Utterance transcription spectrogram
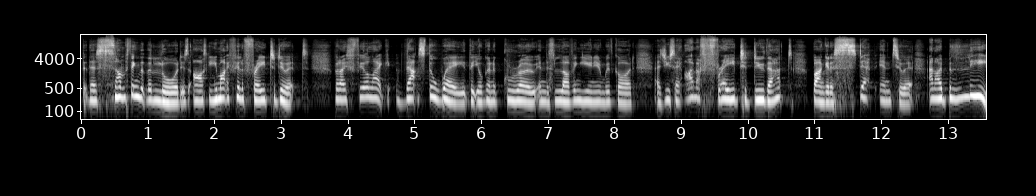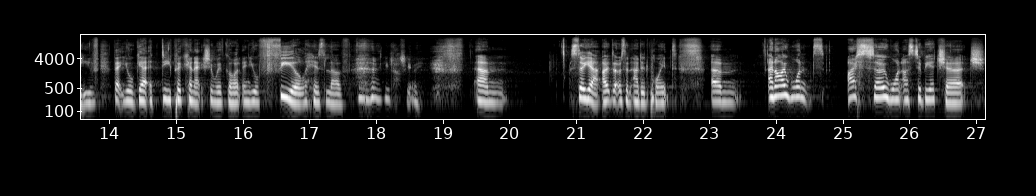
that there's something that the Lord is asking. You might feel afraid to do it, but I feel like that's the way that you're going to grow in this loving union with God. As you say, I'm afraid to do that, but I'm going to step into it. And I believe that you'll get a deeper connection with God and you'll feel His love. You're laughing at me. Um, so yeah, I, that was an added point. Um, and I want, I so want us to be a church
